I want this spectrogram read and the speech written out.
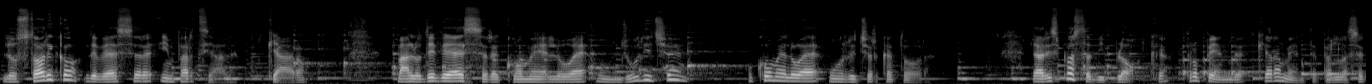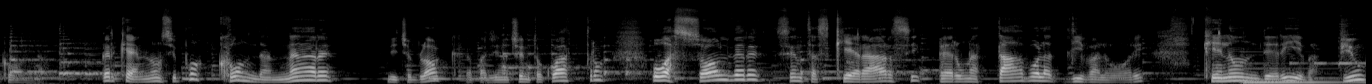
Lo storico deve essere imparziale, chiaro, ma lo deve essere come lo è un giudice o come lo è un ricercatore. La risposta di Bloch propende chiaramente per la seconda, perché non si può condannare dice Bloch a pagina 104, o assolvere senza schierarsi per una tavola di valori che non deriva più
